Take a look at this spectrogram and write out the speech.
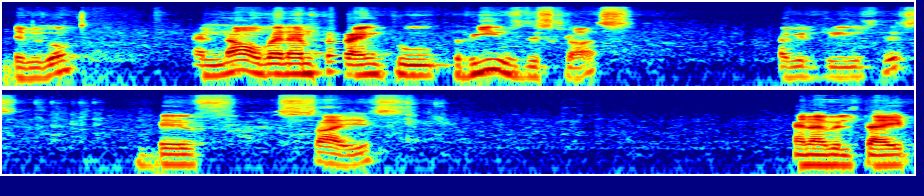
There we go. And now when I'm trying to reuse this class, I will reuse this div size and I will type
